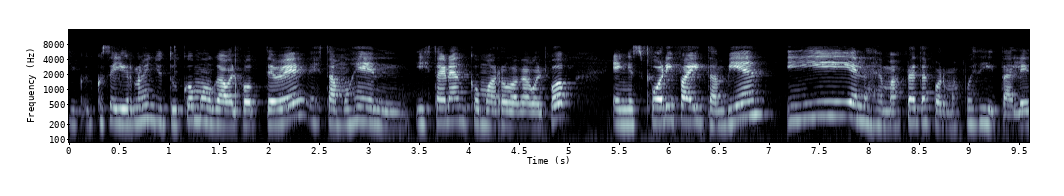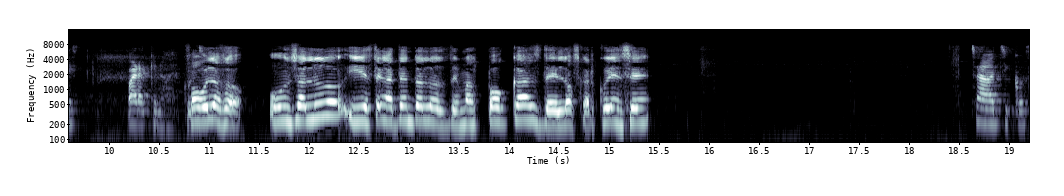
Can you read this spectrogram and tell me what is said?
mm, seguirnos en YouTube como Pop TV, estamos en Instagram como arroba Pop, en Spotify también y en las demás plataformas pues digitales para que nos escuchen. Fabuloso. Un saludo y estén atentos a los demás podcasts del Oscar. Cuídense. Chao chicos.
